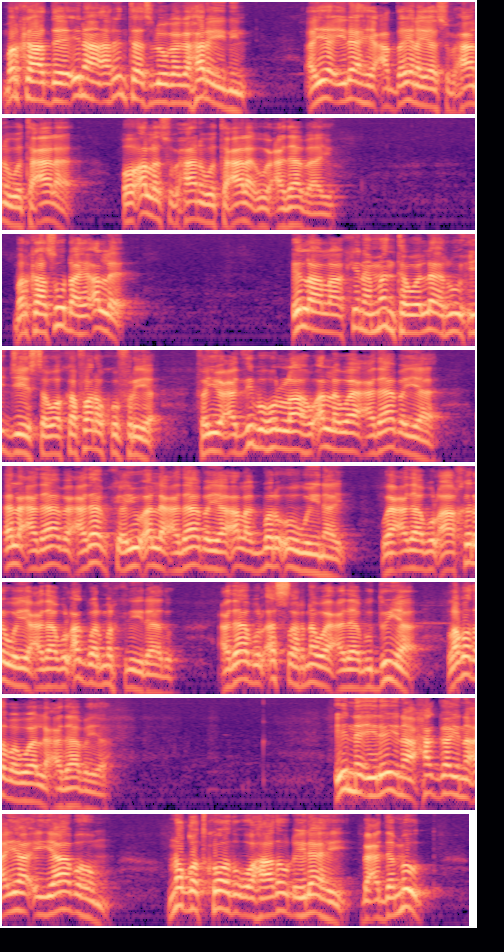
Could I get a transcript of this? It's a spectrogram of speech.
Marka haddee inaan arrintaas loogaga haraynin ayaa ilaahay caddaynayaa subxaanahu wa tacaala oo alla subxaanahu wa tacaala uu cadaabayo markaasuu dhahay alle ilaa laakina man tawallaa ruuxi jeesta wa kafara kufriya fa yucadibuhu llaahu alla waa cadaabayaa alcadaaba cadaabki ayuu alla cadaabayaa al akbar oo weynaay waa cadaabul aakhira weeye cadaabul akbar markii la yidhaahdo cadaabul asqarna waa cadaabudunya labadaba waa la cadaabayaa ina ilaynaa xaggayna ayaa iyaabahum noqodkooda uu ahaadow dha ilaahay bacda mowd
